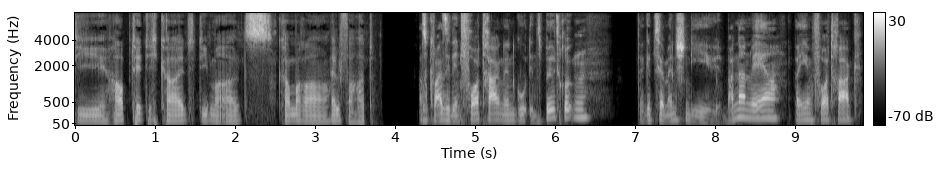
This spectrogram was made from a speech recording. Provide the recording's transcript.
die Haupttätigkeit, die man als Kamerahelfer hat. Also quasi den Vortragenden gut ins Bild rücken. Da gibt's ja Menschen, die wandern mehr bei ihrem Vortrag,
